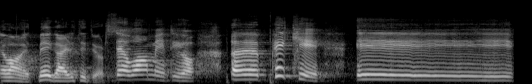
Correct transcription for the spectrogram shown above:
devam etmeye gayret ediyoruz. Devam ediyor. Ee, peki ee,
